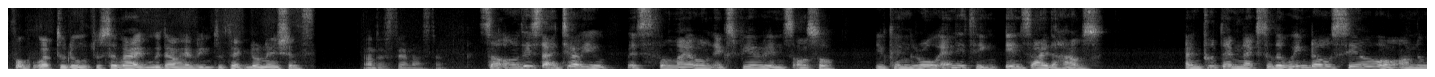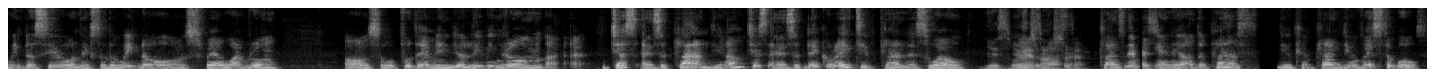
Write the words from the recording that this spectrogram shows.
for what to do to survive without having to take donations. Understand, master. So all this I tell you is from my own experience also. You can grow anything inside the house and put them next to the windowsill or on the windowsill or next to the window or spare one room. Also put them in your living room uh, just as a plant, you know, just as a decorative plant as well. Yes, Yes, master. master. Plant them as any other plants. You can plant your vegetables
